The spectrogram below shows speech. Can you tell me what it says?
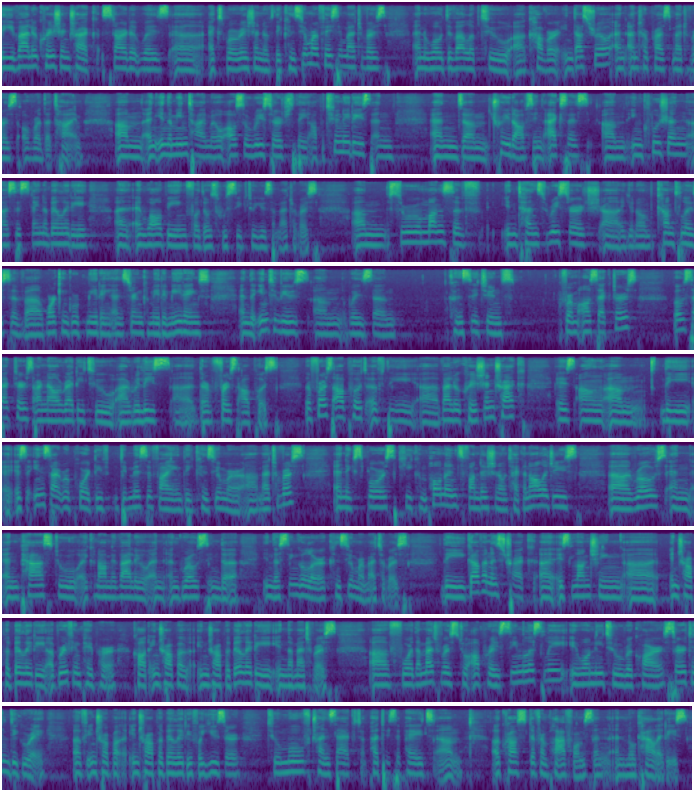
The value creation track started with uh, exploration of the consumer-facing metaverse and will develop to uh, cover industrial and enterprise metaverse over the time. Um, and in the meantime, we will also research the opportunities and and um, trade-offs in access, um, inclusion, uh, sustainability, and, and well-being for those who seek to use the metaverse. Um, through months of intense research, uh, you know, countless of uh, working group meeting and steering committee meetings, and the interviews um, with um, constituents from all sectors. Both sectors are now ready to uh, release uh, their first outputs. The first output of the uh, value creation track is on um, the is an insight report de demystifying the consumer uh, metaverse and explores key components, foundational technologies, uh, roles, and, and paths to economic value and, and growth in the in the singular consumer metaverse. The governance track uh, is launching uh, interoperability, a briefing paper called Interoper Interoperability in the Metaverse. Uh, for the Metaverse to operate seamlessly, it will need to require certain degree of interoper interoperability for user to move, transact, participate um, across different platforms and, and localities.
